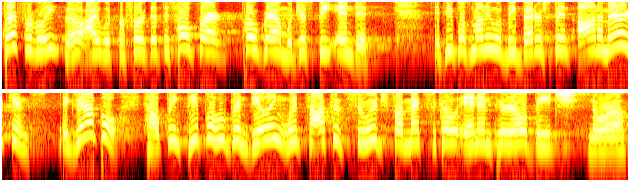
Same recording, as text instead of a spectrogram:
Preferably, though, I would prefer that this whole pro- program would just be ended. The people's money would be better spent on Americans. Example, helping people who've been dealing with toxic sewage from Mexico in Imperial Beach, Nora.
